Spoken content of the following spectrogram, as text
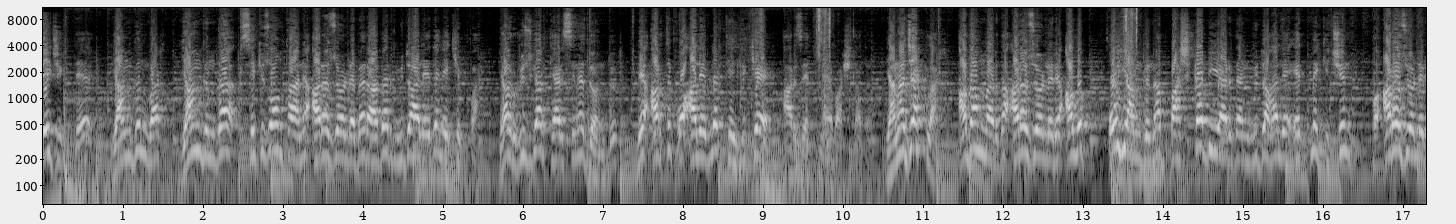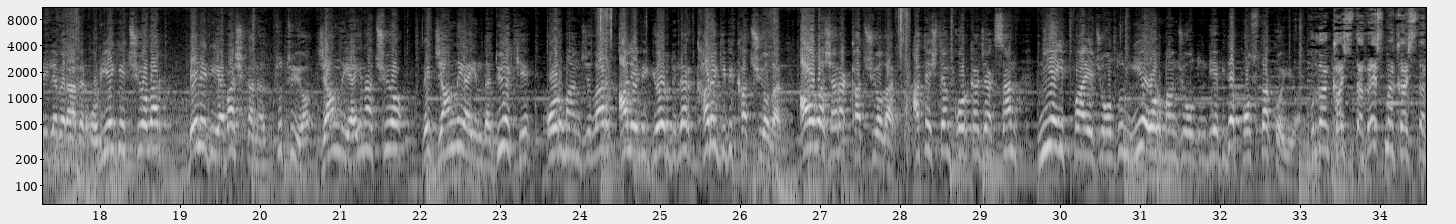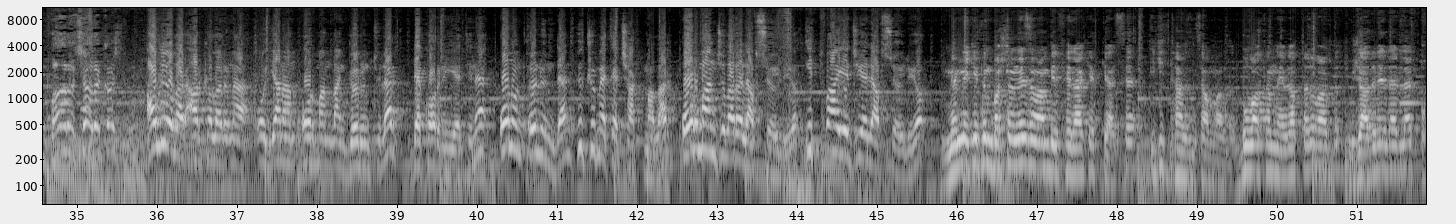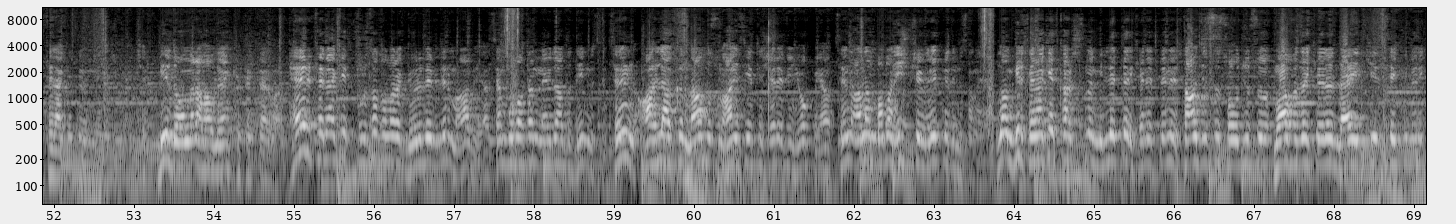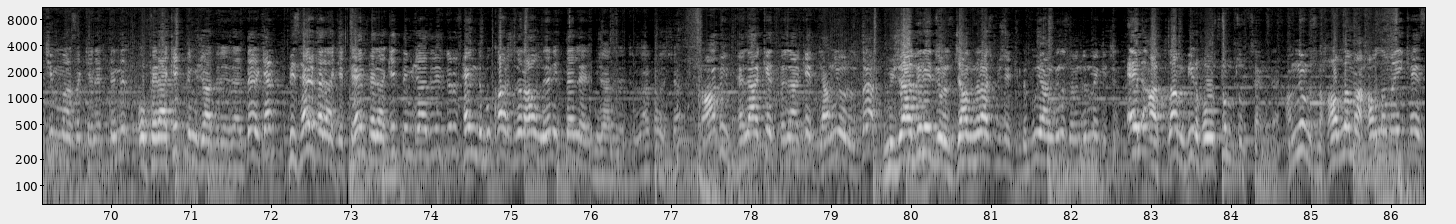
Bilecik'te yangın var. Yangında 8-10 tane arazörle beraber müdahale eden ekip var. Ya rüzgar tersine döndü ve artık o alevler tehlike arz etmeye başladı. Yanacaklar. Adamlar da arazörleri alıp o yangına başka bir yerden müdahale etmek için o arazörleriyle beraber oraya geçiyorlar. Belediye başkanı tutuyor, canlı yayın açıyor ve canlı yayında diyor ki ormancılar alevi gördüler, karı gibi kaçıyorlar. Ağlaşarak kaçıyorlar. Ateşten korkacaksan niye itfaiyeci oldun, niye ormancı oldun diye bir de posta koyuyor. Buradan kaçtılar, resmen kaçtılar. Bağıra çağıra kaçtılar. Alıyorlar arkalarına o yanan ormandan görüntüler dekor niyetine. Onun önünden hükümete çakmalar, ormancılara laf söylüyor, itfaiyeciye laf söylüyor. Memleketin başına ne zaman bir felaket gelse iki tarz insan vardır. Bu vatanın evlatları vardır, mücadele ederler o felaketin önüne için. Bir de onlara havlayan köpekler var. Her felaket fırsat olarak görülebilir mi abi ya? Sen bu vatanın evladı değil misin? Senin ahlakın, namusun, haysiyetin, şerefin yok mu ya? Senin anan baban hiçbir şey öğretmedi mi sana ya? Ulan bir felaket karşısında milletler kenetlenir. Sağcısı, solcusu, muhafazakarı, laiki, seküleri kim varsa kenetlenir. O felaketle mücadele eder derken biz her felakette hem felaketle mücadele ediyoruz hem de bu karşıdan havlayan itlerle mücadele ediyoruz arkadaşlar. Abi felaket felaket yanıyoruz da mücadele ediyoruz canlıraş bir şekilde bu yangını söndürmek için. El at lan bir hortum tut sende. Anlıyor musun? Havlama, havlamayı kes.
